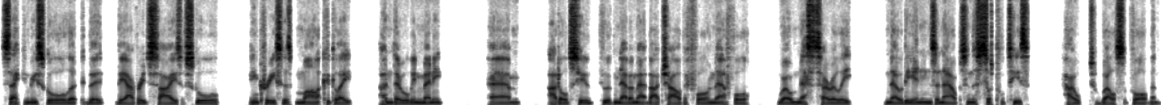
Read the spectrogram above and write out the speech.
secondary school, the, the, the average size of school increases markedly, and there will be many um, adults who, who have never met that child before and therefore won't necessarily know the ins and outs and the subtleties how to well support them.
